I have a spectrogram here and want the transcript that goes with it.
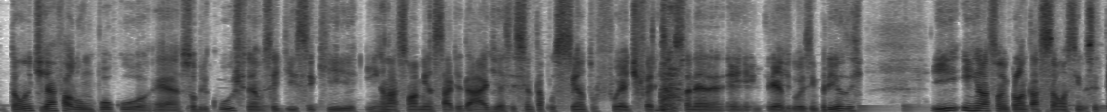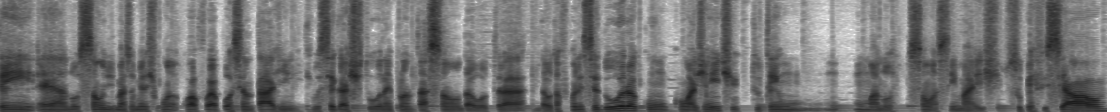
Então, a gente já falou um pouco é, sobre custo, né? Você disse que em relação à mensalidade, 60% foi a diferença né, entre as duas empresas. E em relação à implantação, assim, você tem é, a noção de mais ou menos qual foi a porcentagem que você gastou na implantação da outra, da outra fornecedora com, com a gente? Tu tem um, uma noção assim mais superficial?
